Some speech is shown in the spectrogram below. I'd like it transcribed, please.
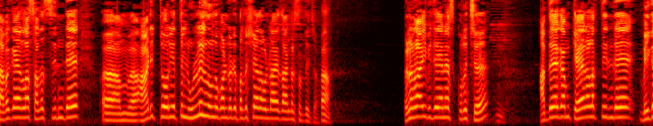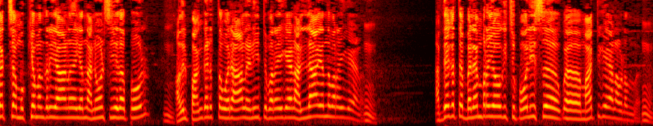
നവകേരള സദസ്സിന്റെ ആഡിറ്റോറിയത്തിൽ ഉള്ളിൽ നിന്നുകൊണ്ടൊരു പ്രതിഷേധം ഉണ്ടായത് താങ്കൾ ശ്രദ്ധിച്ചോ? പിണറായി വിജയനെ കുറിച്ച് അദ്ദേഹം കേരളത്തിന്റെ മികച്ച മുഖ്യമന്ത്രിയാണ് എന്ന് അനൗൺസ് ചെയ്തപ്പോൾ അതിൽ പങ്കെടുത്ത ഒരാൾ എണീറ്റ് പറയുകയാണ് അല്ല എന്ന് പറയുകയാണ്. അദ്ദേഹത്തെ ബലം പ്രയോഗിച്ച് പോലീസ് മാറ്റുകയാണ് അവിടെ നിന്ന്.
